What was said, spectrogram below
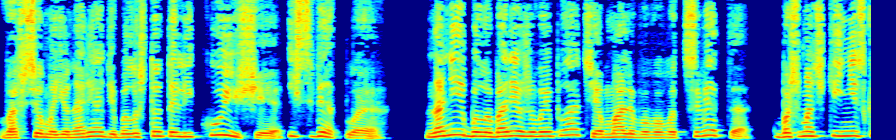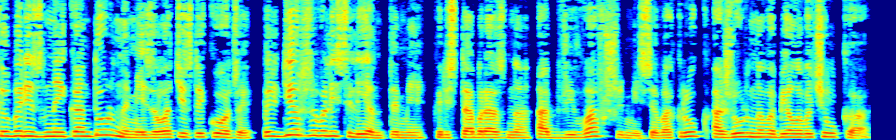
Во всем ее наряде было что-то ликующее и светлое. На ней было барежевое платье малевого цвета, Башмачки, низко вырезанные контурными из золотистой кожи, придерживались лентами, крестообразно обвивавшимися вокруг ажурного белого чулка,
